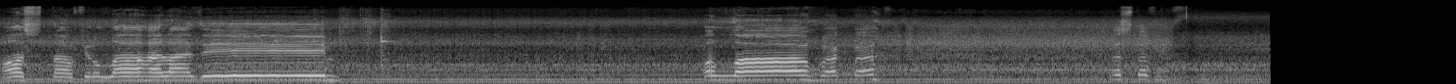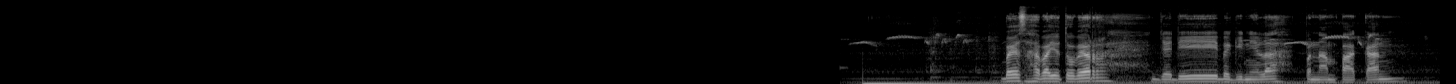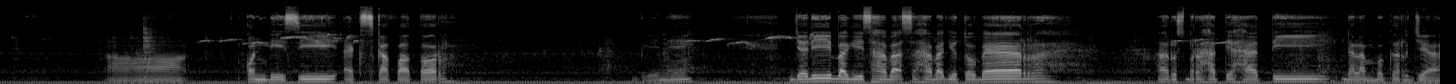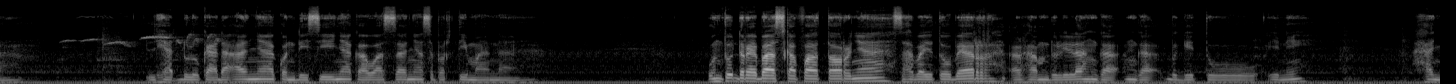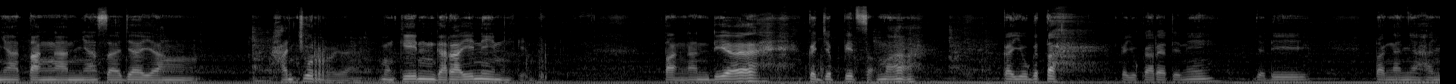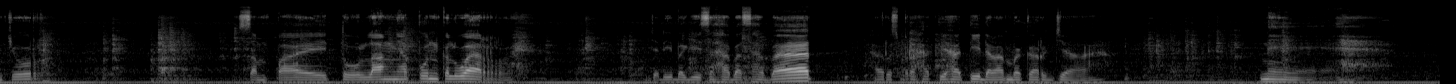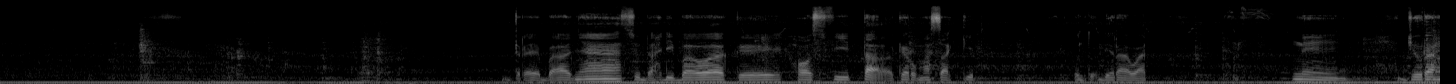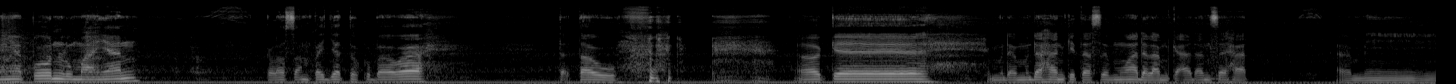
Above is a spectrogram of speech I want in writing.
Astaghfirullahalazim. Allahu Akbar. Astagfirullah Baik sahabat youtuber Jadi beginilah penampakan uh, Kondisi ekskavator Begini. Jadi bagi sahabat-sahabat youtuber Harus berhati-hati dalam bekerja. Lihat dulu keadaannya, kondisinya, kawasannya seperti mana. Untuk dereba eskavatornya sahabat youtuber alhamdulillah nggak nggak begitu ini. Hanya tangannya saja yang hancur ya. Mungkin gara ini mungkin. Tangan dia kejepit sama kayu getah kayu karet ini. Jadi tangannya hancur. Sampai tulangnya pun keluar. Jadi bagi sahabat-sahabat harus berhati-hati dalam bekerja. Nih. Drebanya sudah dibawa ke hospital, ke rumah sakit untuk dirawat. Nih, jurangnya pun lumayan. Kalau sampai jatuh ke bawah tak tahu. Oke, mudah-mudahan kita semua dalam keadaan sehat. Amin.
